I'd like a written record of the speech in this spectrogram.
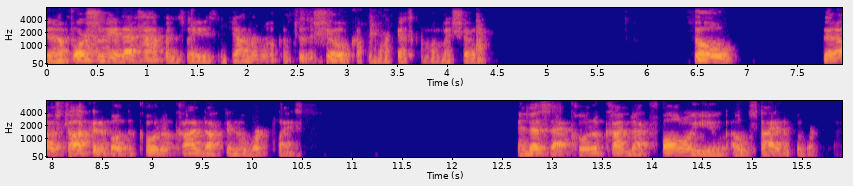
And unfortunately, that happens, ladies and gentlemen. Welcome to the show. A couple more guests come on my show. So then I was talking about the code of conduct in the workplace. And does that code of conduct follow you outside of the workplace?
